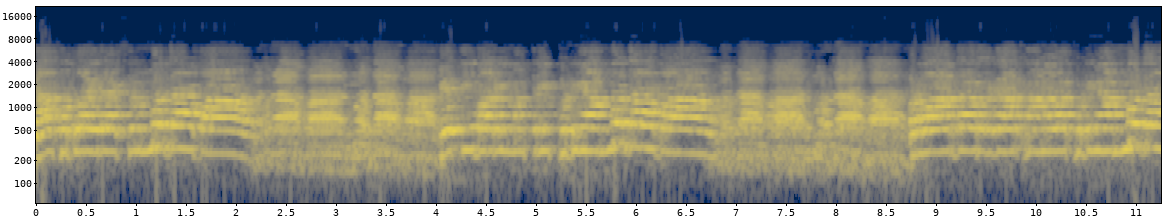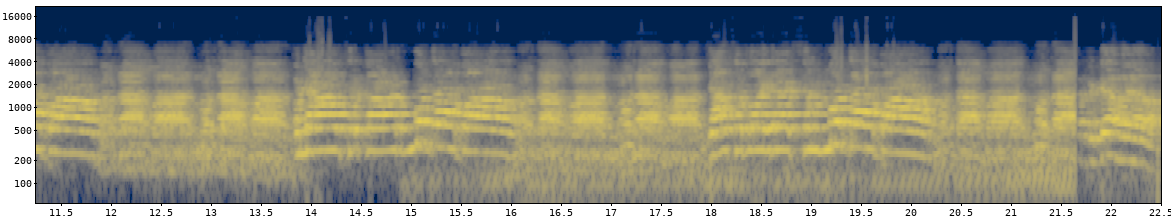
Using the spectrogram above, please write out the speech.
ਜਲ ਸਪਲਾਈ ਐਕਸ਼ਨ ਮੁਰਦਾਬਾਦ। ਮੁਰਦਾਬਾਦ ਮੁਰਦਾਬਾਦ। ਖੇਤੀਬਾੜੀ ਮੰਤਰੀ ਖੁੱਡੀਆਂ ਮੁਰਦਾਬਾਦ। ਮੁਰਦਾਬਾਦ ਮੁਰਦਾਬਾਦ। ਪਰਿਵਾਰ ਦਾ ਰੋਜ਼ਗਾਰ ਖਾਣ ਵਾਲਾ ਖੁੱਡੀਆਂ ਮੁਰਦਾਬਾਦ। ਮੁਰਦਾਬਾਦ ਮੁਰਦਾਬਾਦ। ਪੰਜਾਬ ਸਰਕਾਰ ਮੁਰਦਾਬਾਦ। ਮੁਰਦਾਬਾਦ ਮੁਰਦਾਬਾਦ। ਜਲ ਸਪਲਾਈ ਐਕਸ਼ਨ ਮੁਰਦਾਬਾਦ। ਮੁਰਦਾਬਾਦ ਮੁਰਦਾਬਾਦ। ਵਿੱਢਿਆ ਹੋਇਆ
